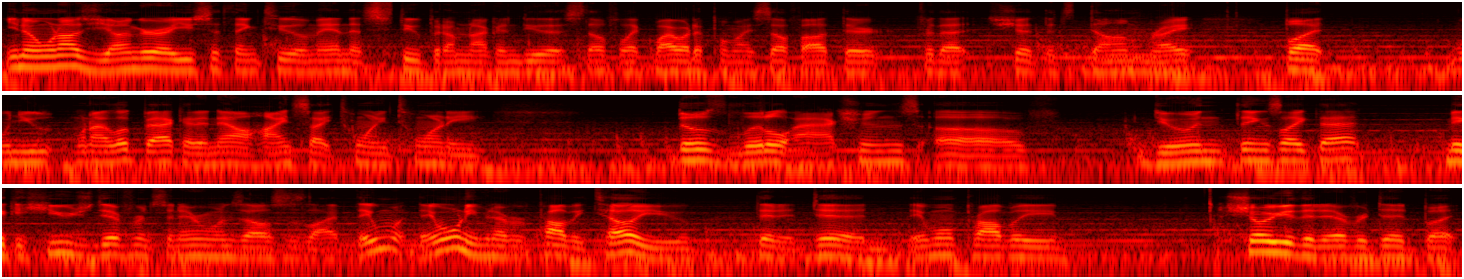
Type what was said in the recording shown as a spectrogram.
you know, when I was younger, I used to think too, oh, man, that's stupid. I'm not going to do that stuff. Like, why would I put myself out there for that shit? That's dumb, right? But when you when I look back at it now, hindsight 2020, those little actions of doing things like that make a huge difference in everyone else's life. They won't they won't even ever probably tell you that it did. They won't probably show you that it ever did, but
